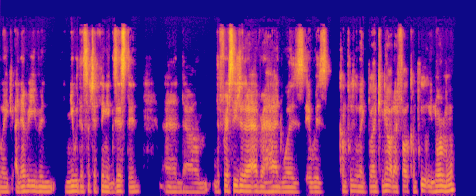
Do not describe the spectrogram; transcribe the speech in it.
like I never even knew that such a thing existed. And um, the first seizure that I ever had was it was completely like blanking out. I felt completely normal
